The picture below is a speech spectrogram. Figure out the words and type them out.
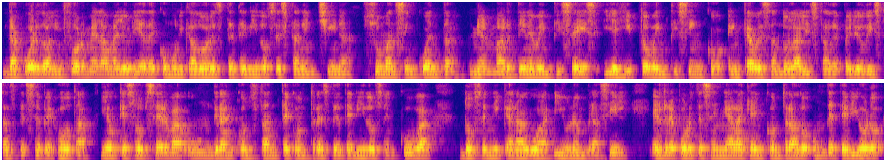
De acuerdo al informe, la mayoría de comunicadores detenidos están en China, suman 50, Myanmar tiene 26 y Egipto 25, encabezando la lista de periodistas de CPJ, y aunque se observa un gran constante con tres detenidos en Cuba, dos en y uno en Brasil, el reporte señala que ha encontrado un deterioro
